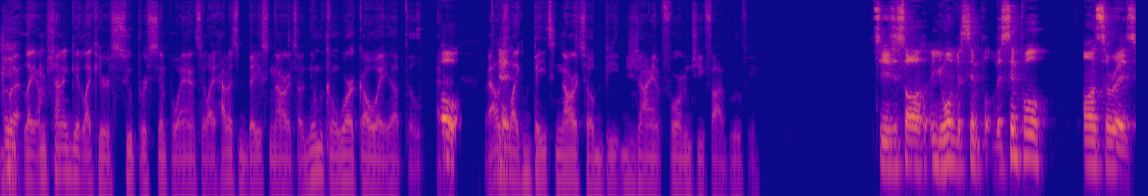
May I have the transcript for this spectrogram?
Mm. but like I'm trying to get like your super simple answer. Like how does base Naruto? Then we can work our way up the ladder. Oh, That was okay. like base Naruto beat giant form G5 Luffy. So you just saw you want the simple. The simple answer is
